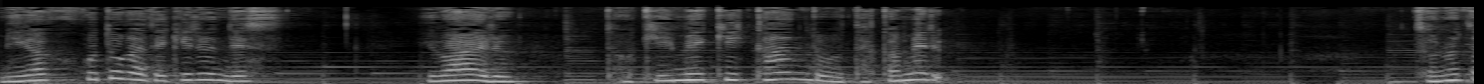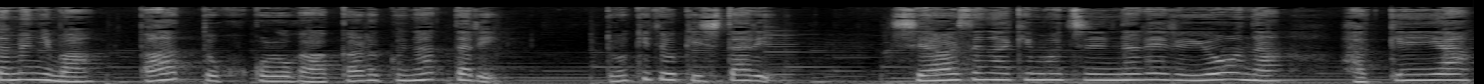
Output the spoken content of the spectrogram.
磨くことができるんです。いわゆるときめき感度を高める。そのためにはパッと心が明るくなったりドキドキしたり幸せな気持ちになれるような発見や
